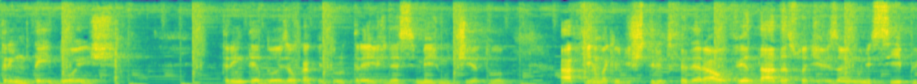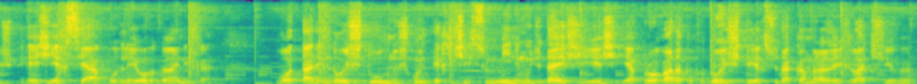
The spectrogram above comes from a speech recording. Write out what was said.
32, 32 é o capítulo 3 desse mesmo título, afirma que o Distrito Federal, vedada sua divisão em municípios, reger-se-á por lei orgânica, votada em dois turnos com interstício mínimo de 10 dias e aprovada por dois terços da Câmara Legislativa,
